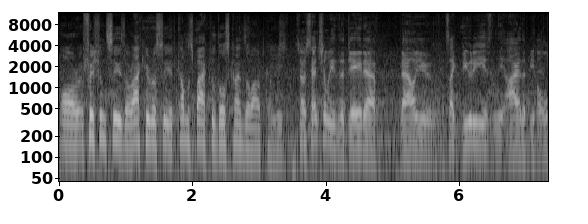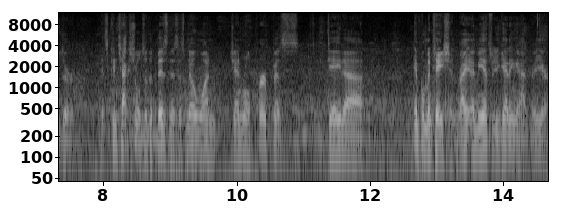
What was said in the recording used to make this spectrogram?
or efficiencies or accuracy, it comes back to those kinds of outcomes. Mm -hmm. So essentially the data value, it's like beauty is in the eye of the beholder it's contextual to the business. It's no one general purpose data implementation, right? I mean, that's what you're getting at right here.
